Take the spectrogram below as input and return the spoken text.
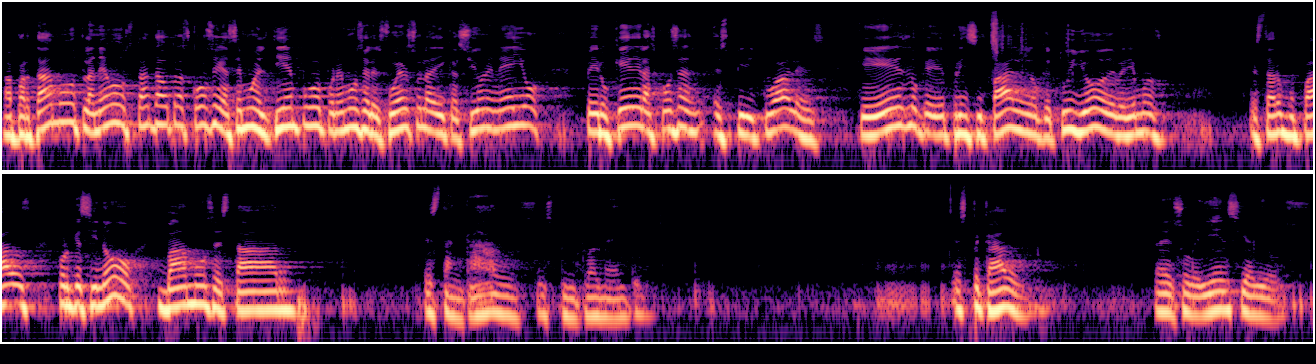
Apartamos, planeamos tantas otras cosas y hacemos el tiempo, ponemos el esfuerzo, la dedicación en ello, pero ¿qué de las cosas espirituales? ¿Qué es lo que principal en lo que tú y yo deberíamos estar ocupados? Porque si no, vamos a estar estancados espiritualmente. Es pecado la desobediencia a Dios,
